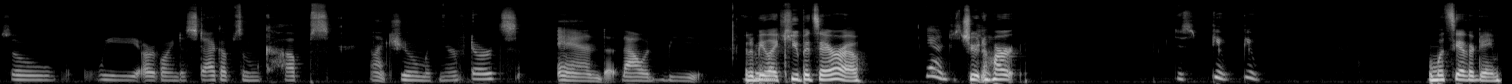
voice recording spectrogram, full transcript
So we are going to stack up some cups and like shoot them with Nerf darts, and that would be It'll be like. Cupid's arrow, yeah, just shooting a pew, heart. just pew pew. And what's the other game?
